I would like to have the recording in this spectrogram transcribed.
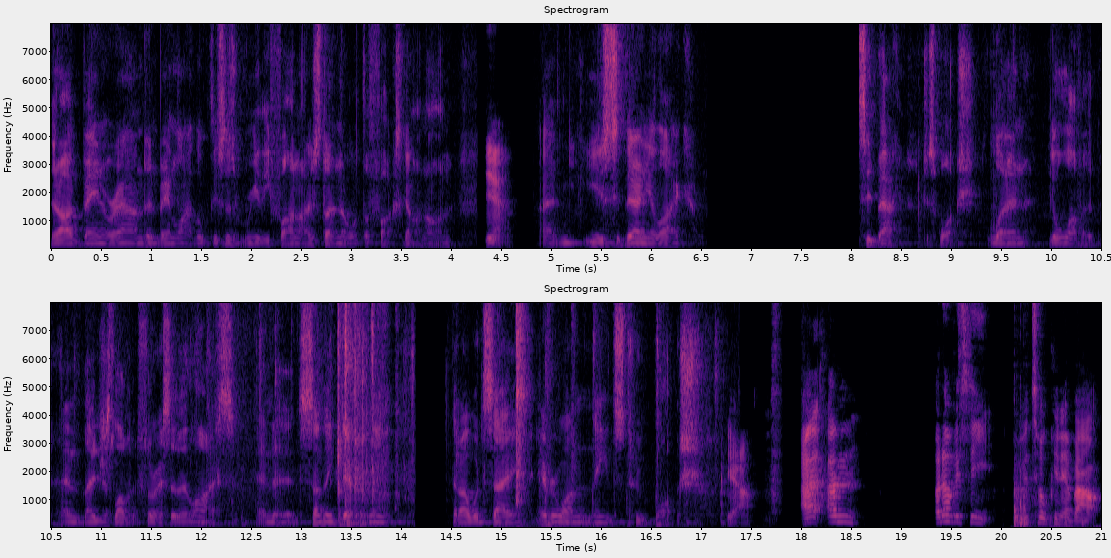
that I've been around and been like, look, this is really fun. I just don't know what the fuck's going on. Yeah. And you sit there and you're like, sit back, just watch, learn, you'll love it. And they just love it for the rest of their lives. And it's something definitely that I would say everyone needs to watch. Yeah. I, um, and obviously we're talking about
